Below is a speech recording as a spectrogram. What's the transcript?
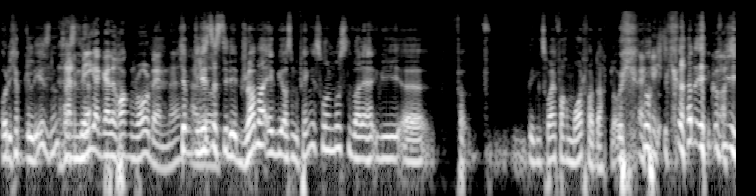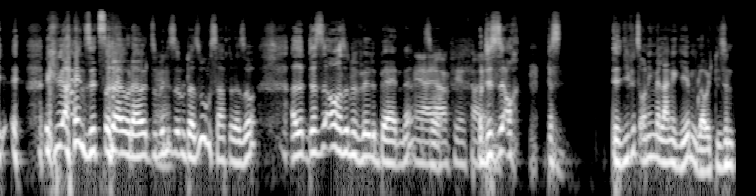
Und ich habe gelesen, Das ist halt eine der- mega geile Rock'n'Roll-Band, ne? ich habe gelesen, also, dass die den Drummer irgendwie aus dem Gefängnis holen mussten, weil er irgendwie äh, wegen zweifachen Mordverdacht, glaube ich, gerade irgendwie, irgendwie einsitzt oder, oder zumindest in Untersuchungshaft oder so. Also das ist auch so eine wilde Band, ne? Ja, so. ja, auf jeden Fall. Und das ist auch, das, die wird es auch nicht mehr lange geben, glaube ich. Die sind,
